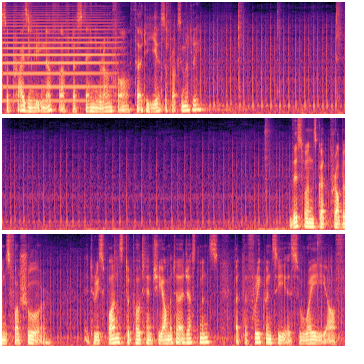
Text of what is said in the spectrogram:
surprisingly enough after standing around for 30 years approximately. This one's got problems for sure. It responds to potentiometer adjustments, but the frequency is way off.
